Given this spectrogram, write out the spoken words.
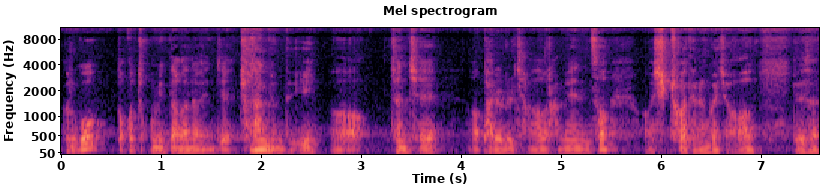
그리고 또 조금 있다가는 이제 초산균들이 어, 전체 어, 발효를 장악을 하면서 어, 식초가 되는 거죠. 그래서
